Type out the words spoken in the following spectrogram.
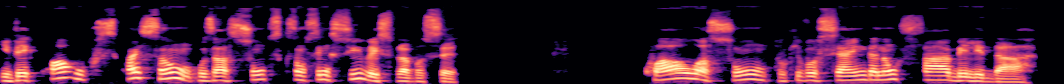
e ver quais, quais são os assuntos que são sensíveis para você. Qual assunto que você ainda não sabe lidar?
